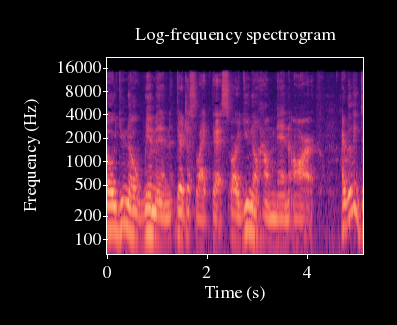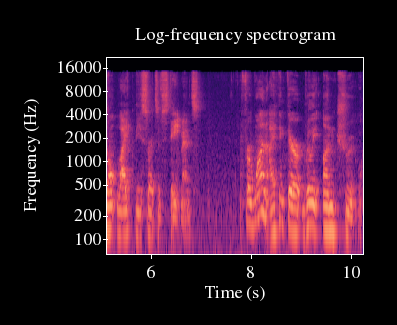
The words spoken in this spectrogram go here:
oh, you know women, they're just like this, or you know how men are. I really don't like these sorts of statements. For one, I think they're really untrue.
